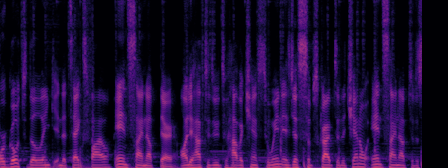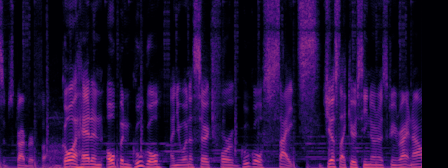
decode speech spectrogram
or go to the link in the text file and sign up there. All you have to do to have a chance to win is just subscribe to the channel and sign up to the subscriber fund. Go ahead and open Google and you want to search for Google Sites, just like you're seeing on the screen right now.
